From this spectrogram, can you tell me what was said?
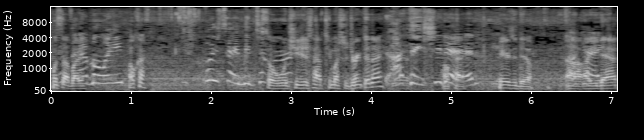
What's up, buddy? Emily. Okay. Please take me to So her. would she just have too much to drink today? I think she did. Okay. did. Here's the deal. Uh, Are you Okay. dad?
